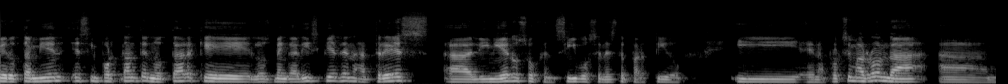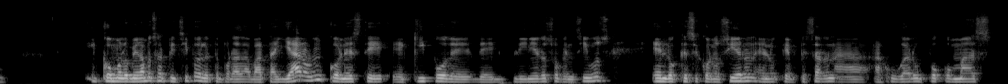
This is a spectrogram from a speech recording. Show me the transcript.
pero también es importante notar que los bengalíes pierden a tres uh, linieros ofensivos en este partido. Y en la próxima ronda, uh, y como lo miramos al principio de la temporada, batallaron con este equipo de, de linieros ofensivos en lo que se conocieron, en lo que empezaron a, jugar un poco más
